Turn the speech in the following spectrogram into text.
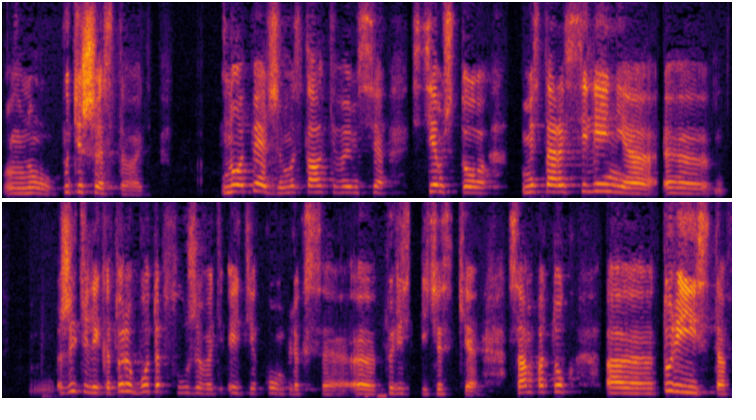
ну, путешествовать. Но опять же, мы сталкиваемся с тем, что места расселения э, жителей, которые будут обслуживать эти комплексы э, туристические, сам поток э, туристов,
